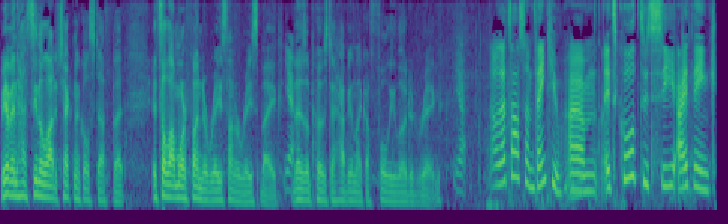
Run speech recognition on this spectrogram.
we haven't seen a lot of technical stuff, but it's a lot more fun to race on a race bike Yeah. as opposed to having like a fully loaded rig. Yeah. Oh, that's awesome. Thank you. Um, it's cool to see. I think.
